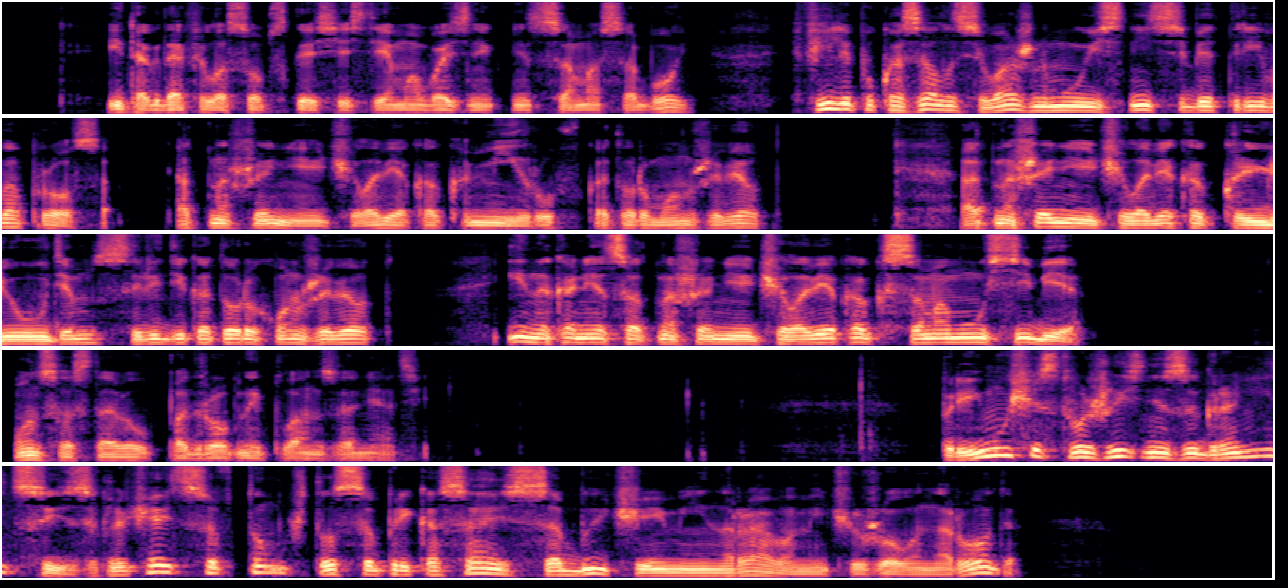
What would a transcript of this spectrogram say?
и тогда философская система возникнет сама собой. Филиппу казалось важным уяснить себе три вопроса отношение человека к миру, в котором он живет, отношение человека к людям, среди которых он живет, и, наконец, отношение человека к самому себе. Он составил подробный план занятий. Преимущество жизни за границей заключается в том, что, соприкасаясь с обычаями и нравами чужого народа,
